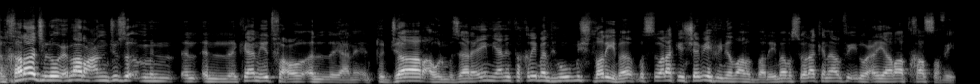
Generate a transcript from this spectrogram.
الخراج اللي هو عبارة عن جزء من اللي كان يدفعه يعني التجار أو المزارعين يعني تقريبا هو مش ضريبة بس ولكن شبيه في نظام الضريبة بس ولكن هذا في له عيارات خاصة فيه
